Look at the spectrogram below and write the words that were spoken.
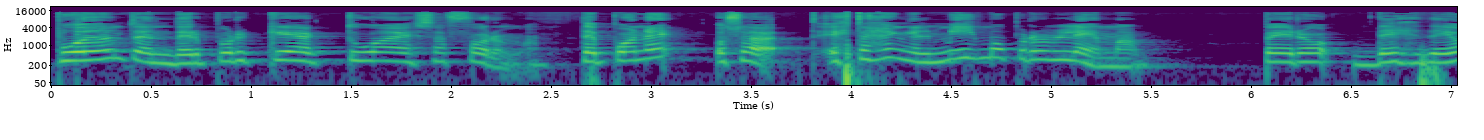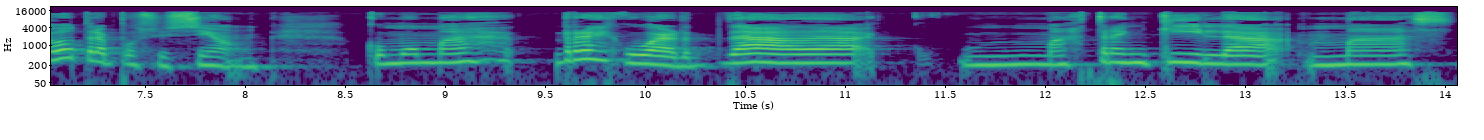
puedo entender por qué actúa de esa forma. Te pone, o sea, estás en el mismo problema, pero desde otra posición, como más resguardada, más tranquila, más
